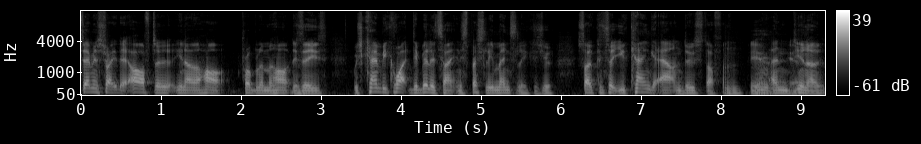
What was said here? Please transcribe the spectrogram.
demonstrate that after you know a heart problem and heart disease, which can be quite debilitating, especially mentally, because you're so concerned, you can get out and do stuff and Yeah, and yeah. you know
